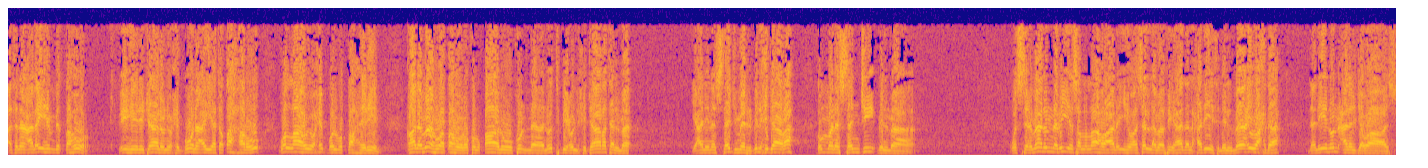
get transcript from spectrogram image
أثنى عليهم بالطهور. فيه رجال يحبون أن يتطهروا والله يحب المطهرين. قال ما هو طهوركم؟ قالوا كنا نتبع الحجارة الماء. يعني نستجمر بالحجارة ثم نستنجي بالماء. واستعمال النبي صلى الله عليه وسلم في هذا الحديث للماء وحده دليل على الجواز.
